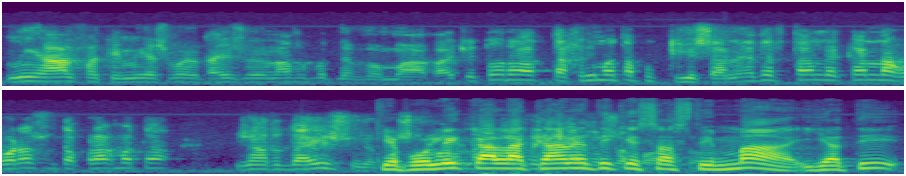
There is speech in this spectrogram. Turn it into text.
μία αλφα τιμή, ας πούμε, ταΐζουν έναν άνθρωπο την εβδομάδα και τώρα τα χρήματα που κλείσανε δεν φτάνουν καν να αγοράσουν τα πράγματα για να τον ταΐσουν. Και πολύ καλά κάνετε και σας τιμά, γιατί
